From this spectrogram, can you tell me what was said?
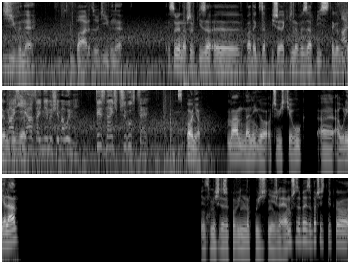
Dziwne. Bardzo dziwne. Ja sobie na wszelki za, y, wypadek zapiszę jakiś nowy zapis z tego względu, że... ja zajmiemy się małymi. Ty znajdź przywódcę. Sponio. Mam na niego oczywiście łuk e, Auriela. Więc myślę, że powinno pójść nieźle. Ja muszę sobie zobaczyć tylko,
